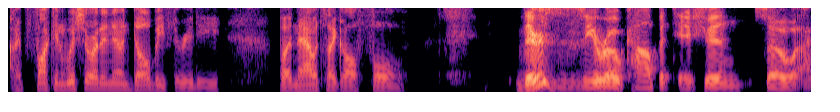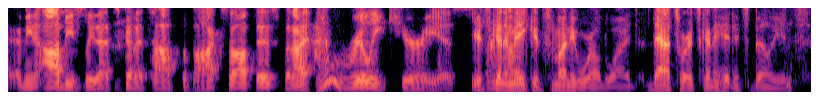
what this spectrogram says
I fucking wish I would have known Dolby 3D, but now it's like all full. There's zero competition. So I mean, obviously that's gonna top the box office, but I, I'm really curious. It's gonna make its money worldwide. That's where it's gonna hit its billions.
